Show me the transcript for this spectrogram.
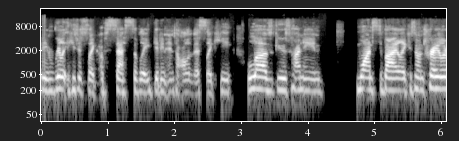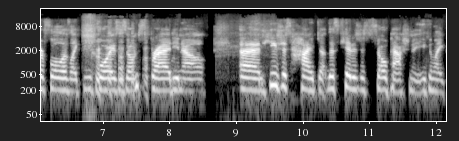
really he's just like obsessively getting into all of this like he loves goose hunting wants to buy like his own trailer full of like decoys his own spread you know and he's just hyped up this kid is just so passionate you can like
